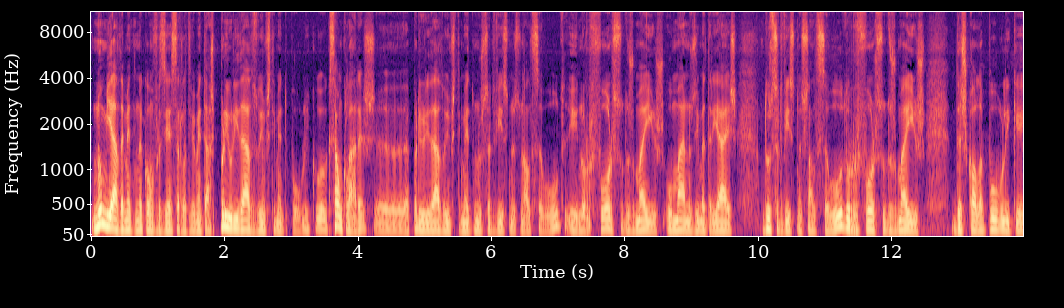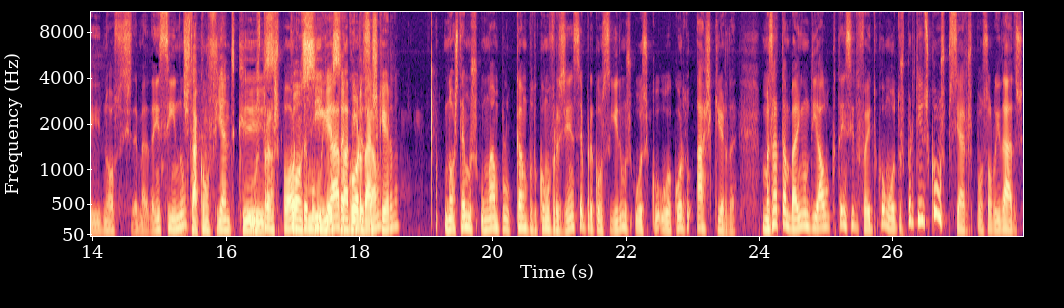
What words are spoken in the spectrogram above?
nomeadamente na convergência relativamente às prioridades do investimento público, que são claras: a prioridade do investimento no Serviço Nacional de Saúde e no reforço dos meios humanos e materiais do Serviço Nacional de Saúde, o reforço reforço dos meios da escola pública e do nosso sistema de ensino. Está confiante que consiga esse acordo à esquerda? Nós temos um amplo campo de convergência para conseguirmos o, acordo à esquerda. Mas há também um diálogo que tem sido feito com outros partidos, com especiais responsabilidades.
